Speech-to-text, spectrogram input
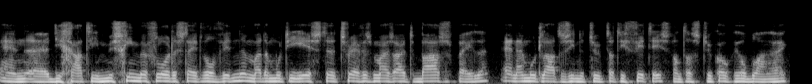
En uh, die gaat hij misschien bij Florida State wel vinden. Maar dan moet hij eerst uh, Travis maar eens uit de basis spelen. En hij moet laten zien natuurlijk dat hij fit is. Want dat is natuurlijk ook heel belangrijk.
